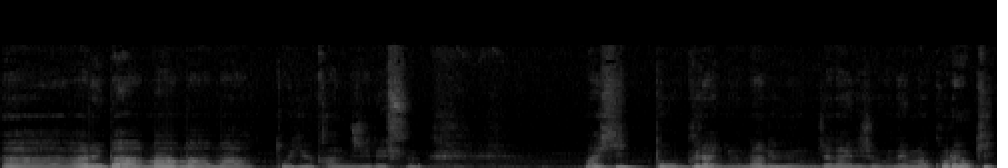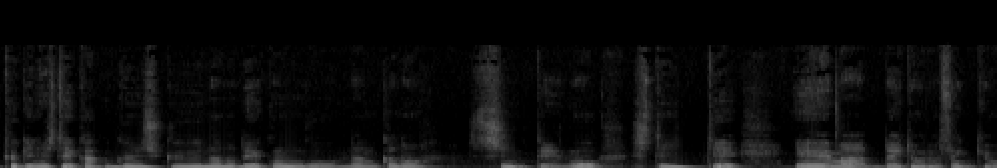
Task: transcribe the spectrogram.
ああればまあまあまあという感じです。まあ、ヒットぐらいにはなるんじゃないでしょうかね。まあ、これをきっかけにして核軍縮などで今後なんかの進展をしていって、えー、まあ大統領選挙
